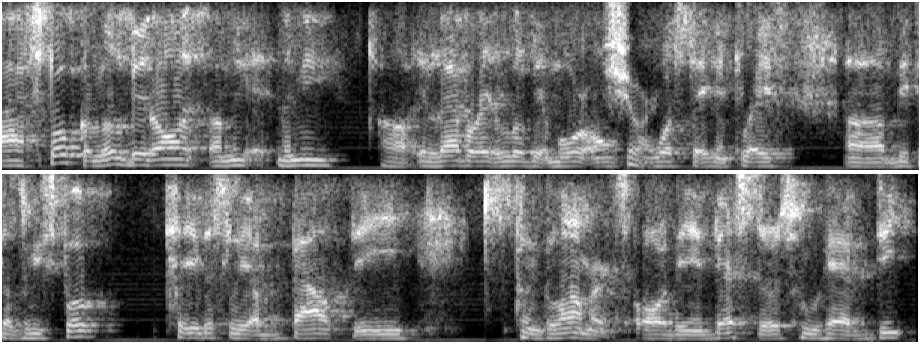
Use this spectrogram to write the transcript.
I spoke a little bit on it. Let me let me uh, elaborate a little bit more on, Sure. what's taking place uh, because we spoke previously about the conglomerates or the investors who have deep,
